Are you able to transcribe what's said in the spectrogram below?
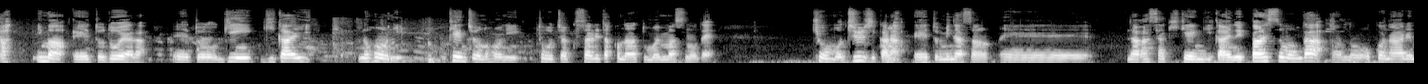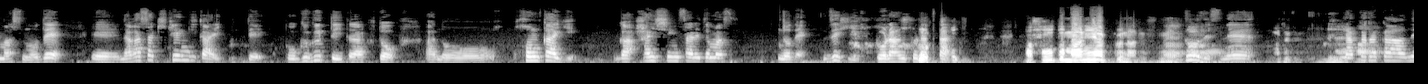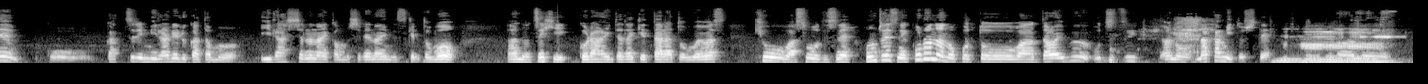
あ今、えっ、と、どうやら、えっ、と、議、議会の方に、県庁の方に到着されたかなと思いますので、今日も10時から、えっ、と、皆さん、えー、長崎県議会の一般質問が、あの、行われますので、えー、長崎県議会で、こう、ググっていただくと、あのー本会議が配信されてますので、ぜひご覧ください。あ相当マニアックなですね。そうですね。なかなかね、こう、がっつり見られる方もいらっしゃらないかもしれないんですけれども、あの、ぜひご覧いただけたらと思います。今日はそうですね、本当ですね、コロナのことはだいぶ落ち着いあの、中身として、あのん。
